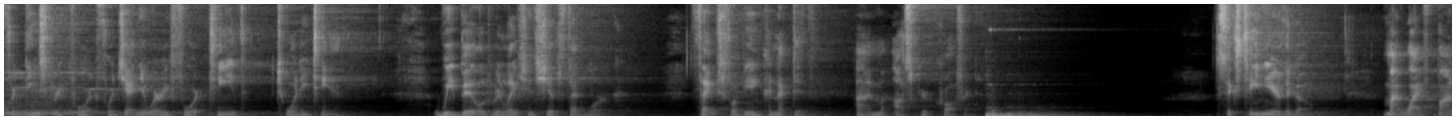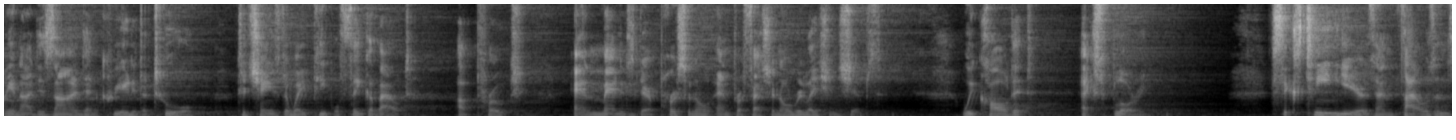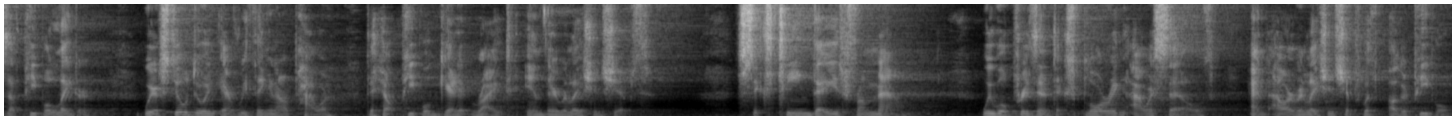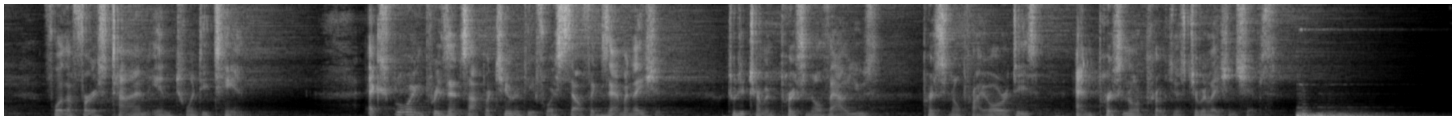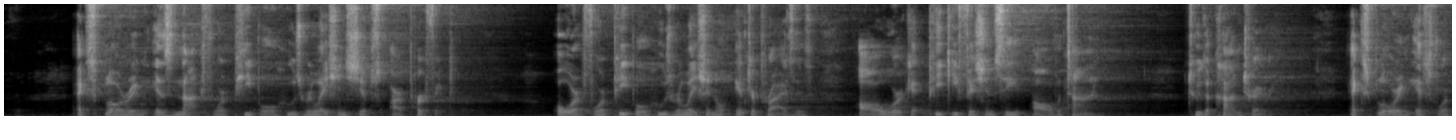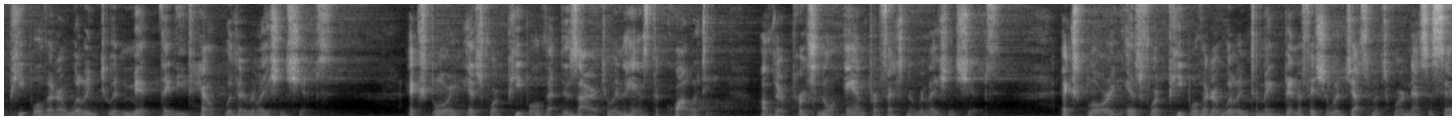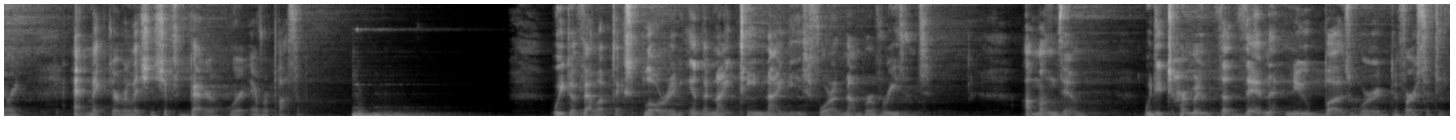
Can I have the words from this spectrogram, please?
Crawford Dienst Report for January 14th, 2010. We build relationships that work. Thanks for being connected. I'm Oscar Crawford. 16 years ago, my wife Bonnie and I designed and created a tool to change the way people think about, approach, and manage their personal and professional relationships. We called it Exploring. 16 years and thousands of people later, we are still doing everything in our power to help people get it right in their relationships. 16 days from now, we will present Exploring Ourselves and Our Relationships with Other People for the first time in 2010. Exploring presents opportunity for self examination to determine personal values, personal priorities, and personal approaches to relationships. Exploring is not for people whose relationships are perfect, or for people whose relational enterprises all work at peak efficiency all the time. To the contrary, exploring is for people that are willing to admit they need help with their relationships. Exploring is for people that desire to enhance the quality of their personal and professional relationships. Exploring is for people that are willing to make beneficial adjustments where necessary and make their relationships better wherever possible. We developed exploring in the 1990s for a number of reasons. Among them, we determined the then new buzzword diversity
